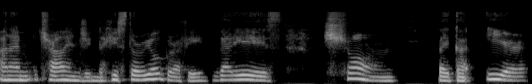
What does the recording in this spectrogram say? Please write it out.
And I'm challenging the historiography that is shown like a year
